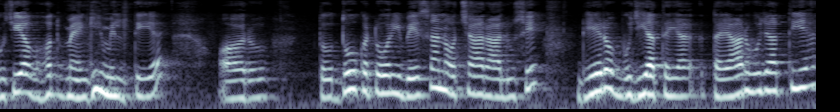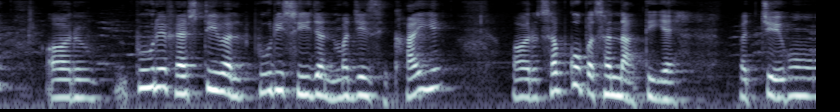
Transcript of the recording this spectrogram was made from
भुजिया बहुत महँगी मिलती है। और तो दो कटोरी बेसन और चार आलू से ढेरों भुजिया तैयार तैयार हो जाती है। और पूरे फेस्टिवल, पूरी सीज़न मज़े से खाइए। और सबको पसंद आती है। बच्चे हों,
